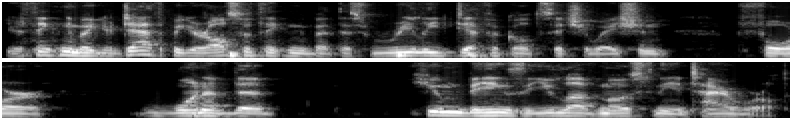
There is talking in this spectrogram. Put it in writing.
You're thinking about your death, but you're also thinking about this really difficult situation for one of the human beings that you love most in the entire world.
